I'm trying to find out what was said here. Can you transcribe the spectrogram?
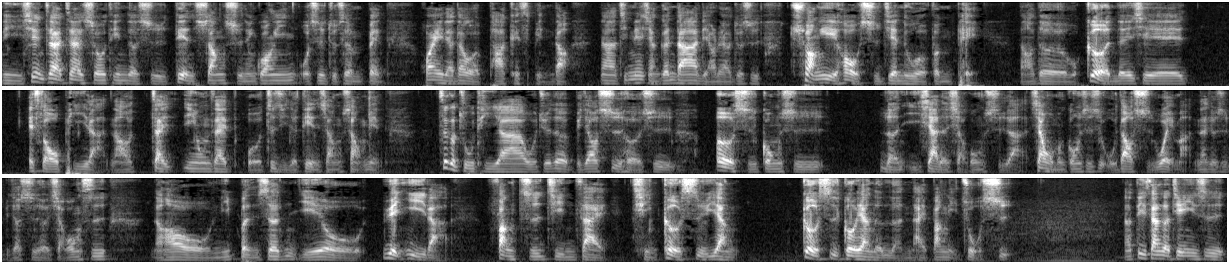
你现在在收听的是《电商十年光阴》，我是主持人 Ben，欢迎来到我的 Podcast 频道。那今天想跟大家聊聊，就是创业后时间如何分配，然后的我个人的一些 SOP 啦，然后再应用在我自己的电商上面。这个主题啊，我觉得比较适合是二十公司人以下的小公司啊，像我们公司是五到十位嘛，那就是比较适合小公司。然后你本身也有愿意啦。放资金在请各式样、各式各样的人来帮你做事。那第三个建议是，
